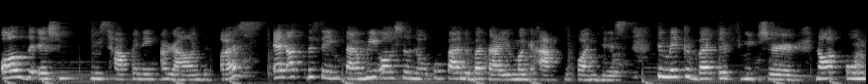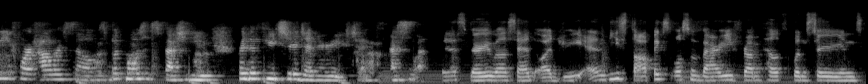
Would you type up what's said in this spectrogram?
all the issues happening around us. And at the same time, we also know kung paano ba tayo mag-act upon this to make a better future, not only for ourselves, but most especially for the future generations as well. Yes, very well said, Audrey. And these topics also vary from health concerns,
